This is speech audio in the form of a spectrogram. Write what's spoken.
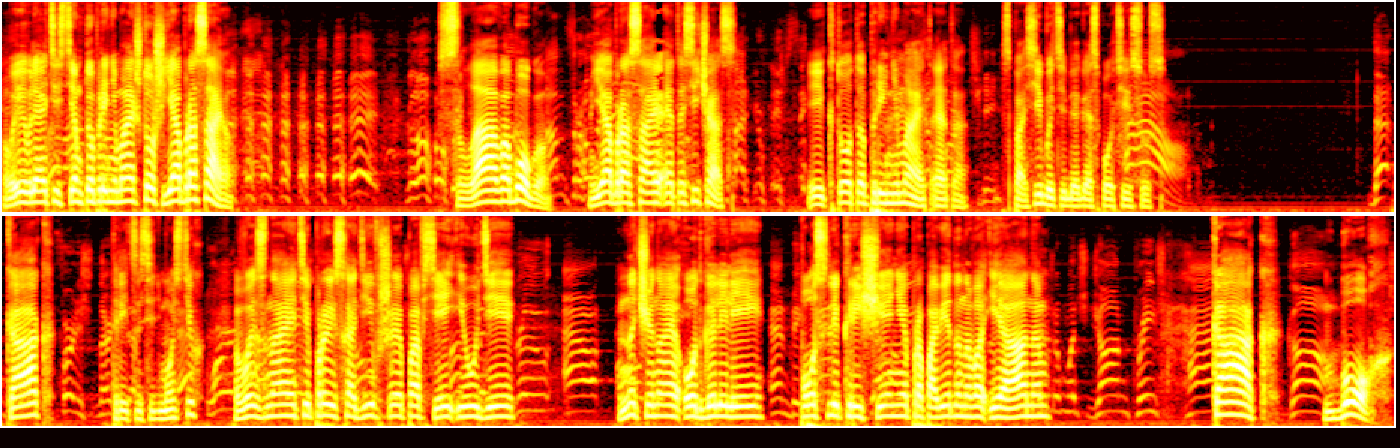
Вы являетесь тем, кто принимает, что ж, я бросаю. Слава Богу! Я бросаю это сейчас. И кто-то принимает это. Спасибо тебе, Господь Иисус. Как, 37 стих, вы знаете происходившее по всей Иудее, начиная от Галилеи, после крещения, проповеданного Иоанном, как Бог,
